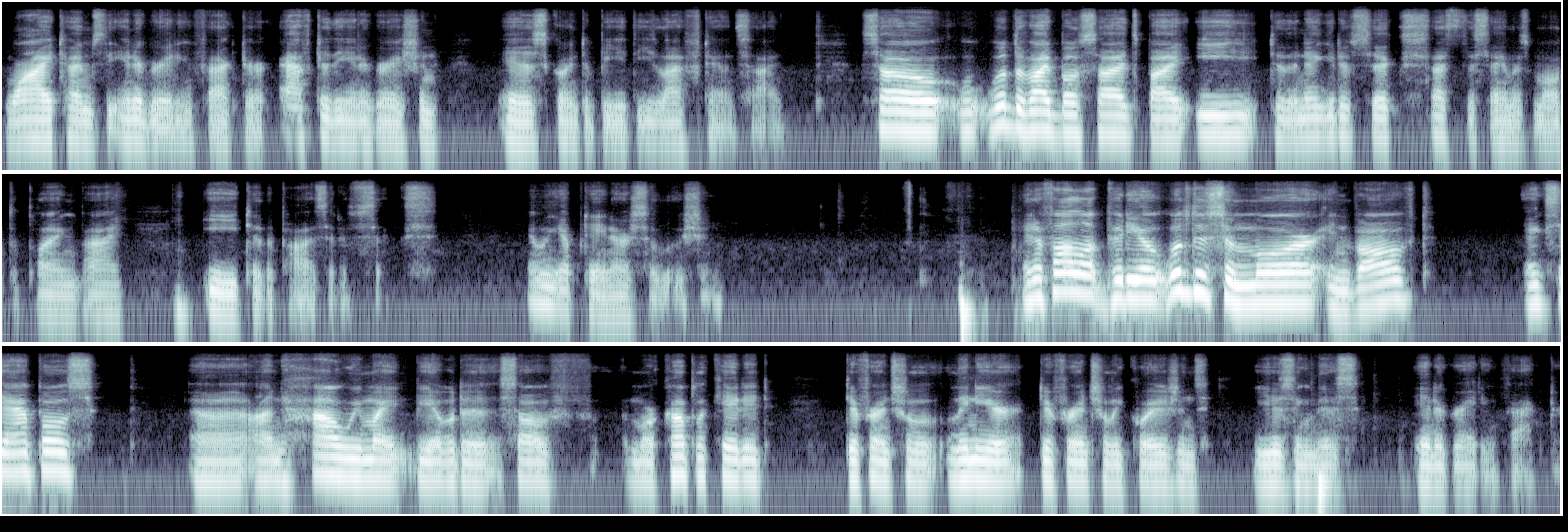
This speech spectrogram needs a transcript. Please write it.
y times the integrating factor after the integration is going to be the left-hand side. So we'll divide both sides by e to the negative 6. That's the same as multiplying by e to the positive 6. And we obtain our solution. In a follow-up video, we'll do some more involved examples uh, on how we might be able to solve more complicated differential linear differential equations using this integrating factor.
